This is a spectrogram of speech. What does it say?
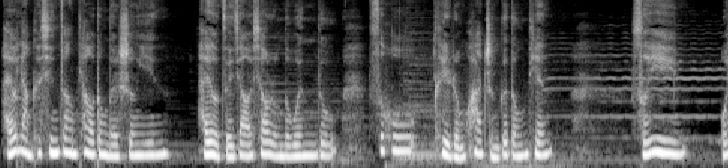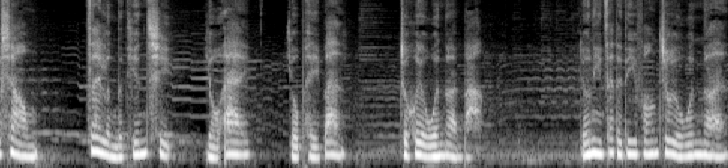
还有两颗心脏跳动的声音，还有嘴角笑容的温度，似乎可以融化整个冬天。所以，我想，再冷的天气，有爱，有陪伴，就会有温暖吧。有你在的地方就有温暖，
